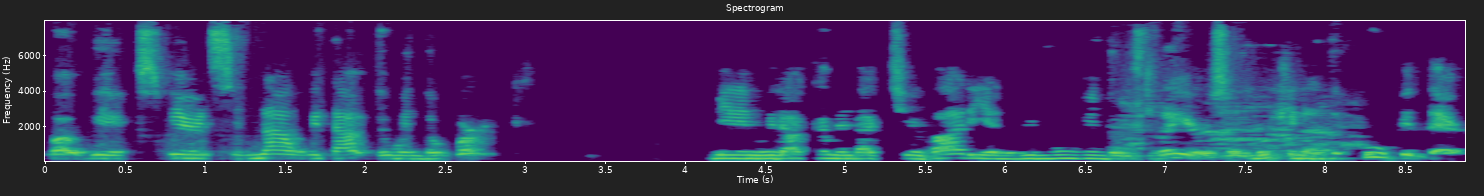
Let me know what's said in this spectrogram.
what we're experiencing now without doing the work meaning without coming back to your body and removing those layers and looking at the poop in there.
